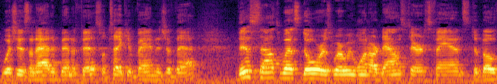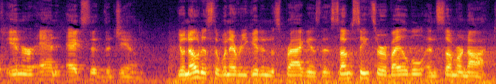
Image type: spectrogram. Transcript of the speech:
which is an added benefit, so take advantage of that. This southwest door is where we want our downstairs fans to both enter and exit the gym. You'll notice that whenever you get into Spragins that some seats are available and some are not.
